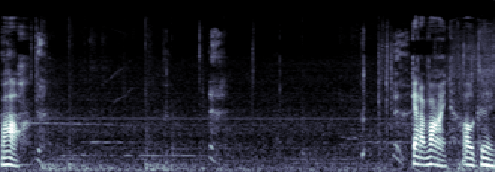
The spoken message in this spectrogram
Wow. Got a vine. Oh, good.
